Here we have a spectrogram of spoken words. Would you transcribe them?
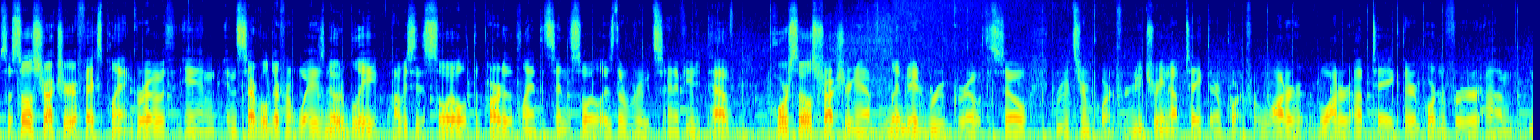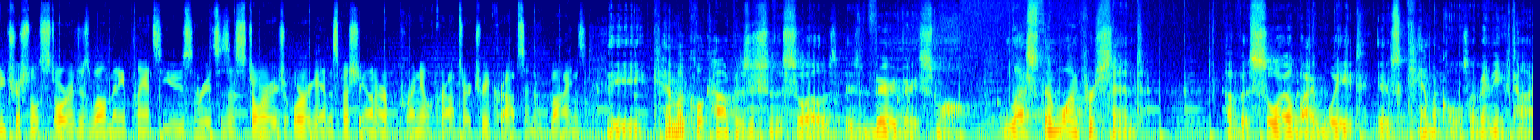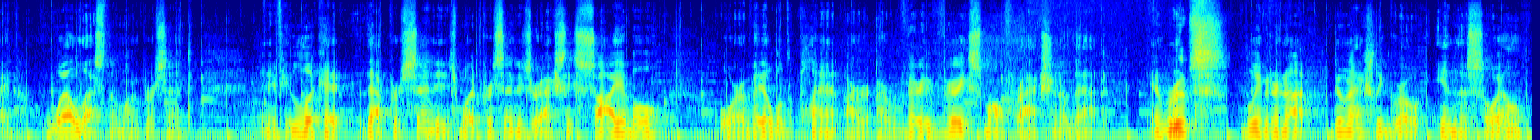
So soil structure affects plant growth in, in several different ways. Notably, obviously the soil, the part of the plant that's in the soil is the roots. And if you have poor soil structure, you have limited root growth. So roots are important for nutrient uptake, they're important for water, water uptake, they're important for um, nutritional storage as well. Many plants use roots as a storage organ, especially on our perennial crops, our tree crops and vines. The chemical composition of the soil is, is very, very small. Less than 1% of a soil by weight is chemicals of any type, well less than 1%. And if you look at that percentage, what percentage are actually soluble or available to plant are, are a very, very small fraction of that. And roots, believe it or not, don't actually grow in the soil.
